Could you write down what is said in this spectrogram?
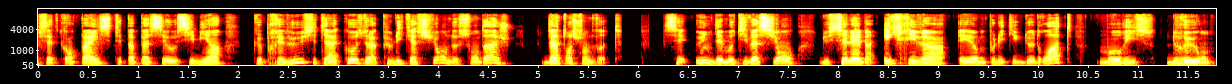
cette campagne s'était pas passée aussi bien que prévu, c'était à cause de la publication de sondages d'intention de vote. C'est une des motivations du célèbre écrivain et homme politique de droite, Maurice Druon,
